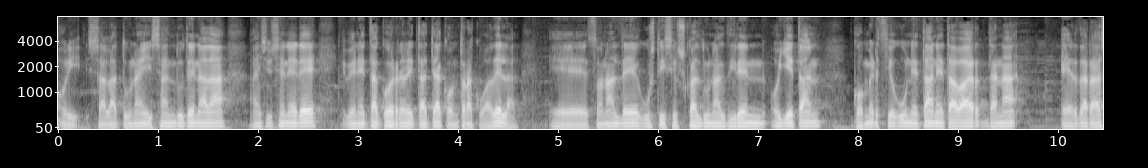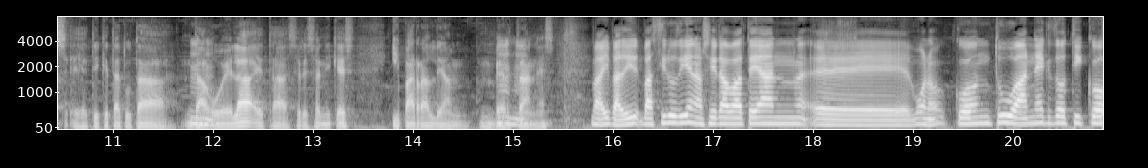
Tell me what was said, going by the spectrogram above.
hori, salatu nahi izan dutena da, hain zuzen ere, benetako errealitatea kontrakoa dela. E, zonalde guztiz euskaldunak diren hoietan, komertzio gunetan eta bar, dana erdaraz etiketatuta Mhm. dagoela, eta zer esanik ez, iparraldean bertan, Mhm. ez? Bai, bazirudien hasiera batean, e, bueno, kontu anekdotiko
